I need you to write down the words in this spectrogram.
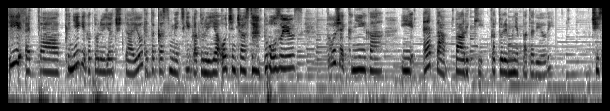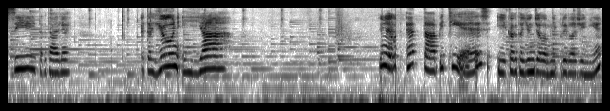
И это книги, которые я читаю. Это косметики, которые я очень часто пользуюсь. Тоже книга. И это парики, которые мне подарили часы и так далее. Это Юнь и я. Это BTS. И когда Юнь делала мне предложение,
